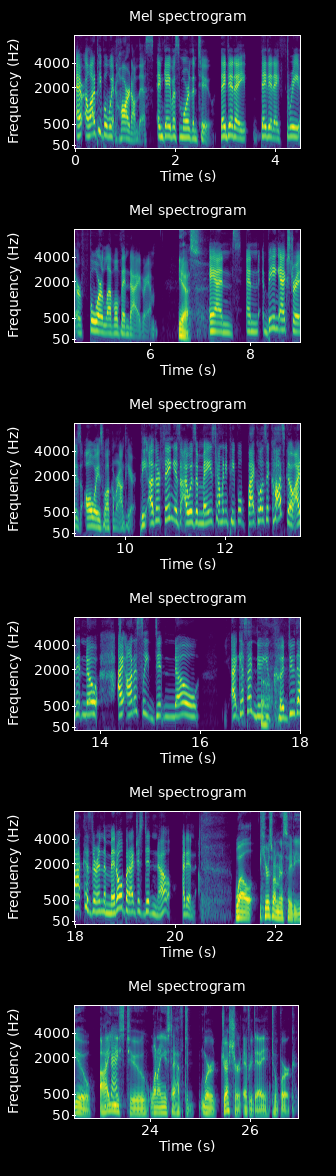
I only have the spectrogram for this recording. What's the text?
a lot of people went hard on this and gave us more than two. They did a they did a three or four level Venn diagram. yes and and being extra is always welcome around here. The other thing is I was amazed how many people buy clothes at Costco. I didn't know I honestly didn't know I guess I knew you could do that cuz they're in the middle, but I just didn't know. I didn't know. Well here's what i'm going to say to you i Okay. used to when i used to have to wear dress shirt every day to work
